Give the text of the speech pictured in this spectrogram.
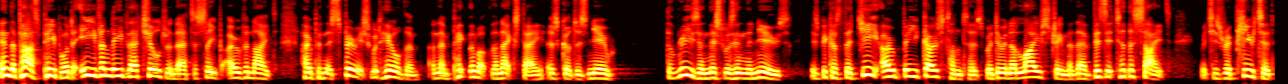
In the past, people would even leave their children there to sleep overnight, hoping that spirits would heal them and then pick them up the next day as good as new. The reason this was in the news is because the GOB ghost hunters were doing a live stream of their visit to the site, which is reputed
